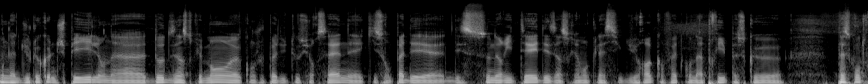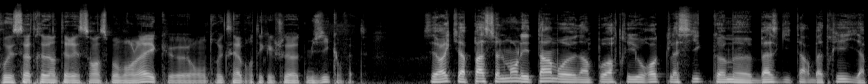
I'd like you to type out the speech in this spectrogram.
On a du glockenspiel, on a d'autres instruments euh, qu'on joue pas du tout sur scène et qui sont pas des, des sonorités, des instruments classiques du rock en fait qu'on a pris parce que parce qu'on trouvait ça très intéressant à ce moment-là et qu'on trouvait que ça apportait quelque chose à notre musique en fait. C'est vrai qu'il n'y a pas seulement les timbres d'un power trio rock classique comme euh, basse, guitare, batterie, il y a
